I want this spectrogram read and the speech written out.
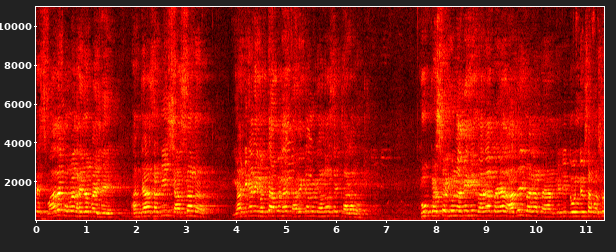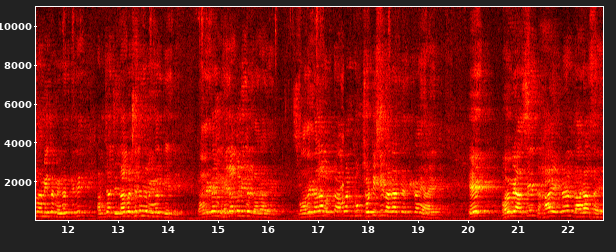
ते स्मारक उभं राहिलं पाहिजे. आणि त्यासाठी शासनानं या ठिकाणी फक्त आपण हा कार्यक्रम घ्यायला जागा नव्हती. खूप कष्ट घेऊन आम्ही ही जागा तयार आजही जागा तयार केली. दोन दिवसापासून आम्ही इथं मेहनत केली. आमच्या जिल्हा परिषदेनं मेहनत केली कार्यक्रम घ्यायला पण इथं जागा नाही. स्मारकाला फक्त आपण खूप छोटीशी जागा त्या ठिकाणी आहे. एक भव्य अशी दहा एकर जागाच आहे.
